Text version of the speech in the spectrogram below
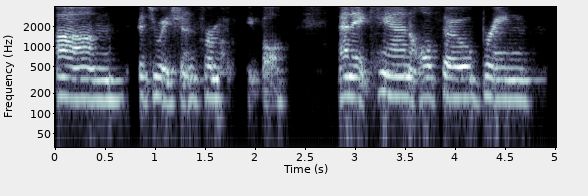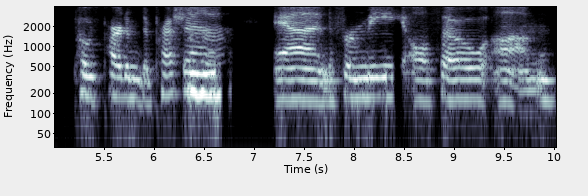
um, situation for most people. And it can also bring postpartum depression. Mhm. And for me, also um,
